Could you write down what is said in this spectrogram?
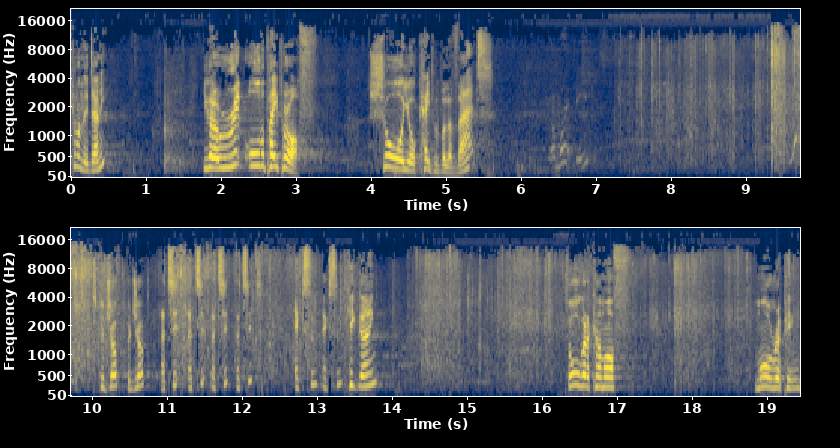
Come on then, Danny. You've got to rip all the paper off. Sure, you're capable of that. I might be. It's good job, good job. That's it, that's it, that's it, that's it. Excellent, excellent. Keep going. It's all got to come off. More ripping.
